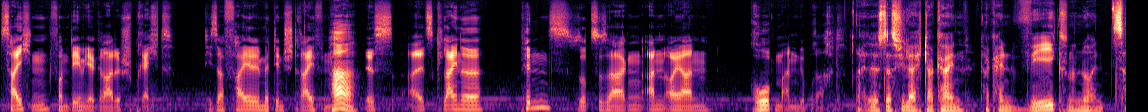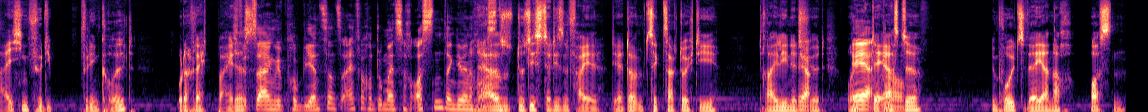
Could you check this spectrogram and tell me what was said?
Zeichen, von dem ihr gerade sprecht. Dieser Pfeil mit den Streifen ha, ist als kleine Pins sozusagen an euren Roben angebracht. Also ist das vielleicht gar kein, gar kein Weg, sondern nur ein Zeichen für, die, für den Kult? Oder vielleicht ich würde beides? sagen, wir probieren es uns einfach und du meinst nach Osten, dann gehen wir nach Naja, Osten. also du siehst ja diesen Pfeil, der da im Zickzack durch die drei Linien Ja. führt. Und Ja, ja, der genau. erste Impuls wäre ja nach Osten.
